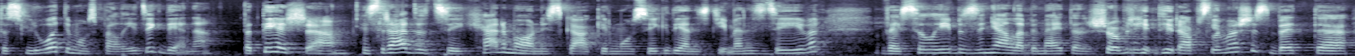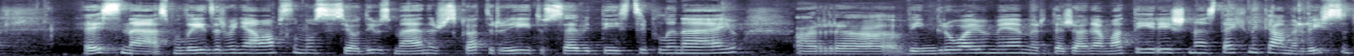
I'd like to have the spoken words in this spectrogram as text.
tas ļoti mums palīdz ikdienā. Patiešām es redzu, cik harmoniskāk ir mūsu ikdienas ģimenes dzīve. Veselības ziņā, labi, meitenes šobrīd ir apslimušas, bet uh, Es neesmu līdz ar viņām apslimusi. Es jau divus mēnešus katru rītu sevi disciplinēju ar uh, vingrojumiem, ar dažādām attīrīšanās tehnikām, ar visu.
